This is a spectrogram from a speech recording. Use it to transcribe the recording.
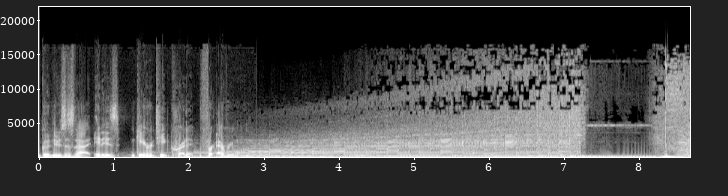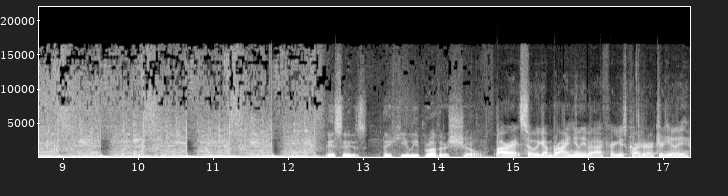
the good news is that it is guaranteed credit for everyone. This is the Healey Brothers Show. All right, so we got Brian Healey back, our used car director Healey.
